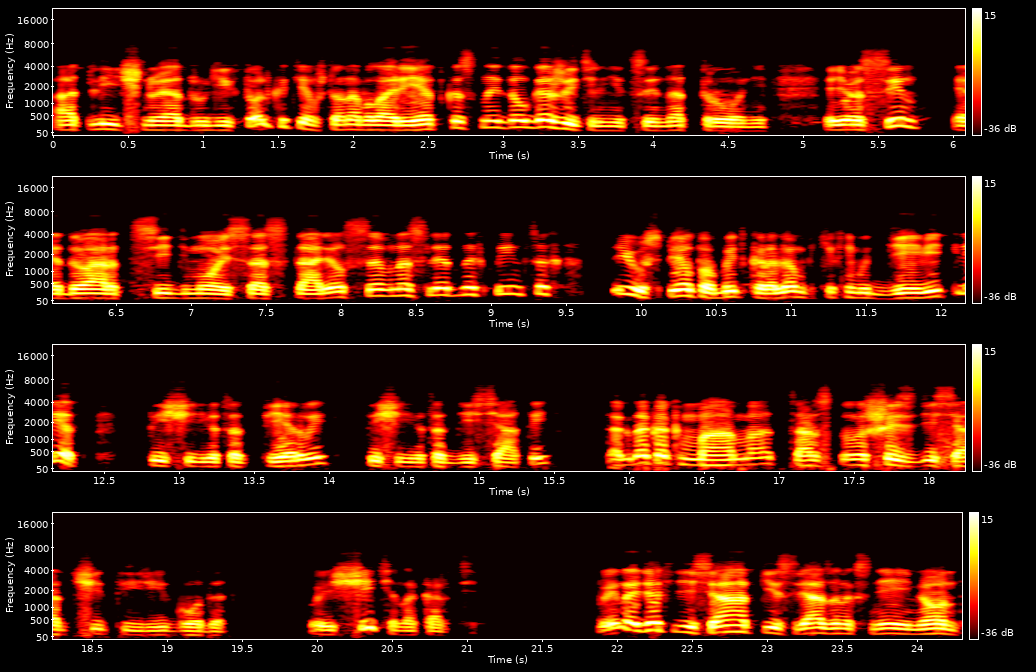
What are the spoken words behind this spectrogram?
отличную от других только тем, что она была редкостной долгожительницей на троне. Ее сын Эдуард VII состарился в наследных принцах и успел побыть королем каких-нибудь девять лет, 1901-1910 тогда как мама царствовала 64 года. Поищите на карте. Вы найдете десятки связанных с ней имен.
